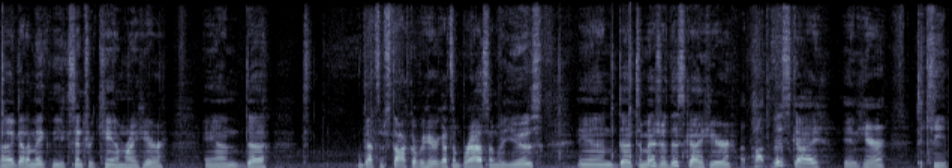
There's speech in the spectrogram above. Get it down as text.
I gotta make the eccentric cam right here. And uh, Got some stock over here, got some brass I'm going to use. And uh, to measure this guy here, I popped this guy in here to keep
